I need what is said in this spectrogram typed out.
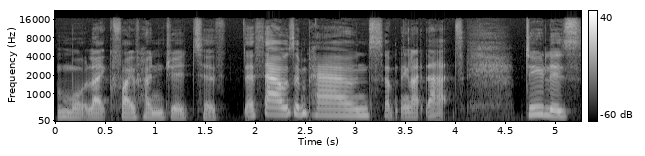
more like 500 to a thousand pounds, something like that. Doulas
